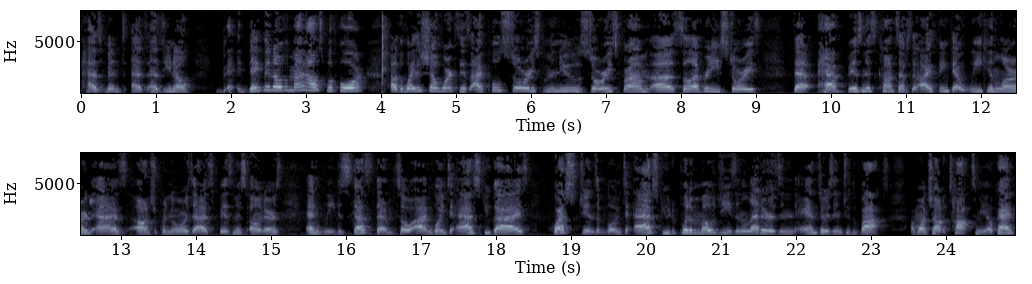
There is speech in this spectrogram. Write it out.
has been, has, has, you know, they've been over my house before. Uh, the way the show works is I pull stories from the news, stories from, uh, celebrity stories, that have business concepts that I think that we can learn as entrepreneurs, as business owners, and we discuss them. So I'm going to ask you guys questions. I'm going to ask you to put emojis and letters and answers into the box. I want y'all to talk to me, okay?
